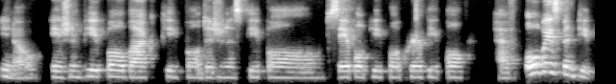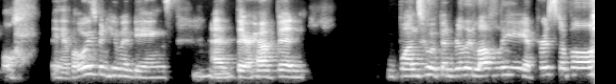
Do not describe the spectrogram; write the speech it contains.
you know, Asian people, Black people, Indigenous people, disabled people, queer people have always been people. They have always been human beings. Mm-hmm. And there have been ones who have been really lovely and personable.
